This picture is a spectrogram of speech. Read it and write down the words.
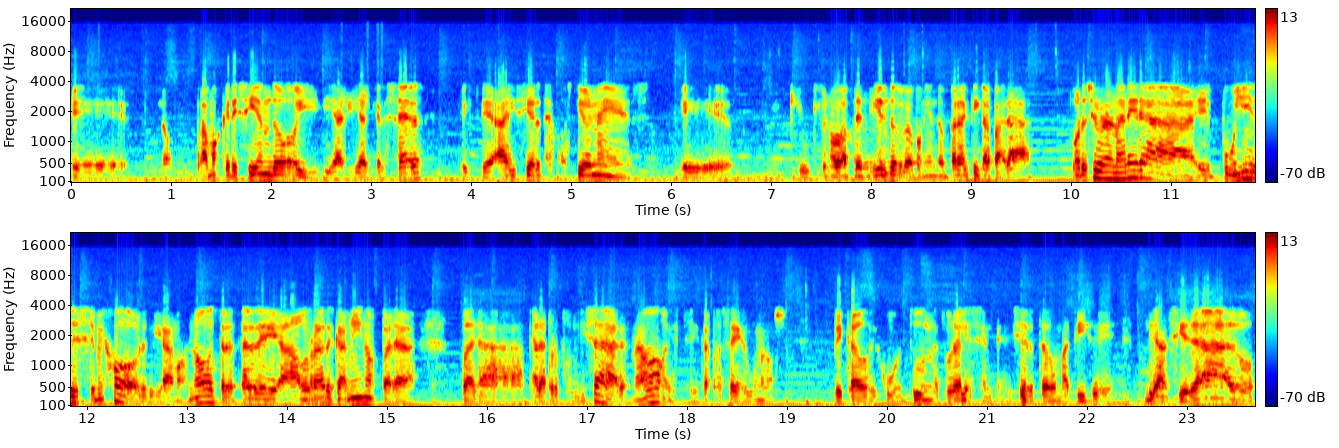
eh, vamos creciendo y al crecer este, hay ciertas cuestiones eh, que, uno va aprendiendo, que va poniendo en práctica para, por decirlo de una manera, eh, pulirse mejor, digamos, ¿no? Tratar de ahorrar caminos para, para, para profundizar, ¿no? Este, capaz hay algunos pecados de juventud naturales en, cierto matiz de, ansiedad o,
